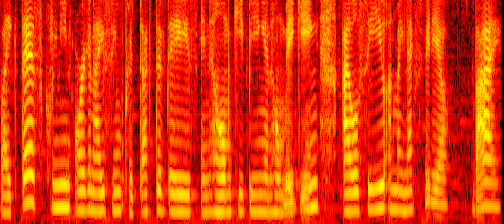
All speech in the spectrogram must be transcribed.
like this, cleaning, organizing, productive days in homekeeping and homemaking. I will see you on my next video. Bye!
